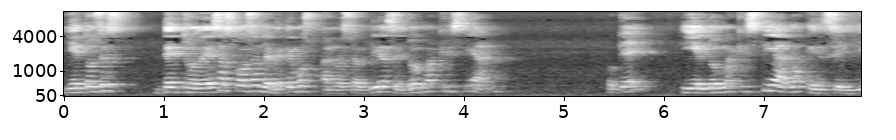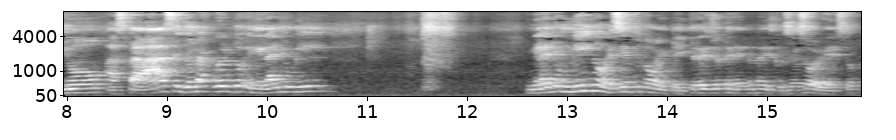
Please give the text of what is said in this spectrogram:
y entonces, dentro de esas cosas le metemos a nuestras vidas el dogma cristiano, ¿ok? Y el dogma cristiano enseñó hasta hace, yo me acuerdo, en el año 1000 en el año 1993 yo tenía una discusión sobre esto,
